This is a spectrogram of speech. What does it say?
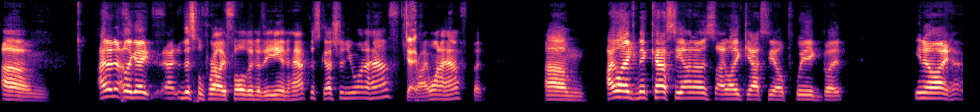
um i don't know like i, I this will probably fold into the ian happ discussion you want to have Okay. or i want to have but um i like nick castellanos i like Yasiel puig but you know i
